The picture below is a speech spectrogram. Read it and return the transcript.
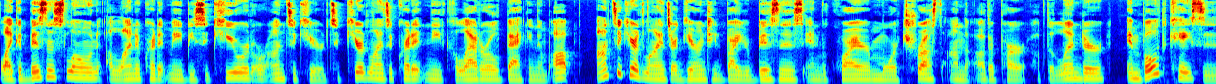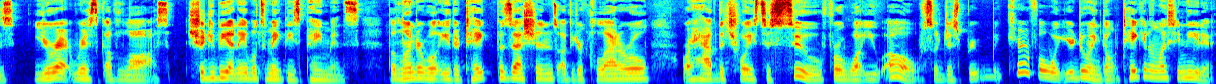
Like a business loan, a line of credit may be secured or unsecured. Secured lines of credit need collateral backing them up. Unsecured lines are guaranteed by your business and require more trust on the other part of the lender. In both cases, you're at risk of loss. Should you be unable to make these payments, the lender will either take possessions of your collateral or have the choice to sue for what you owe. So just be, careful what you're doing. Don't take it unless you need it.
